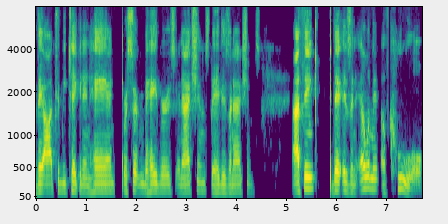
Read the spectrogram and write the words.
they ought to be taken in hand for certain behaviors and actions behaviors and actions. I think there is an element of cool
